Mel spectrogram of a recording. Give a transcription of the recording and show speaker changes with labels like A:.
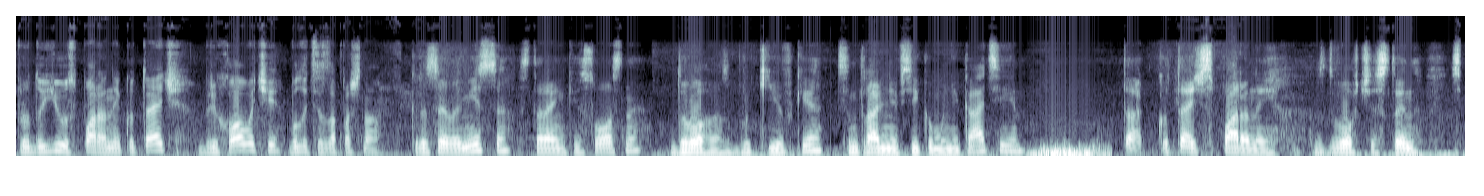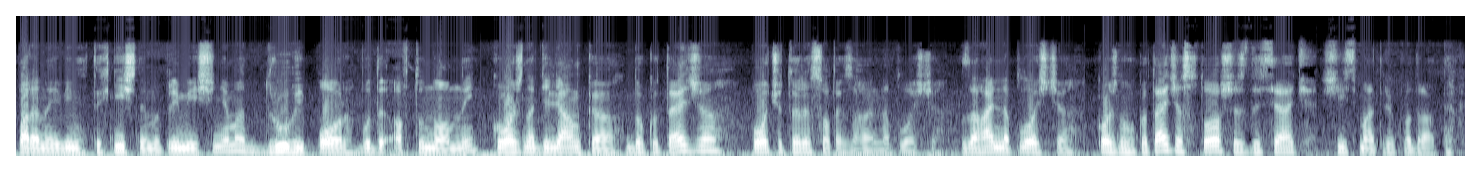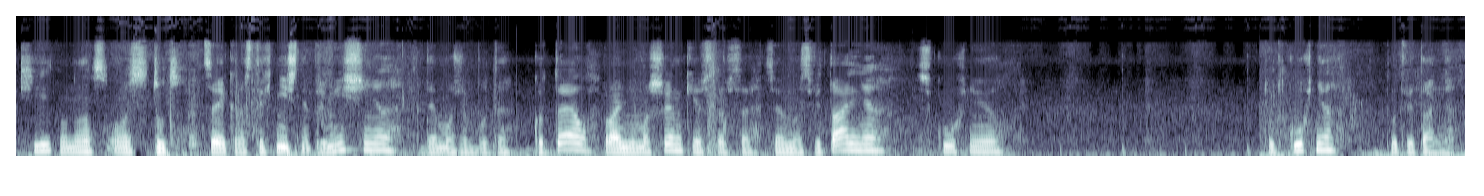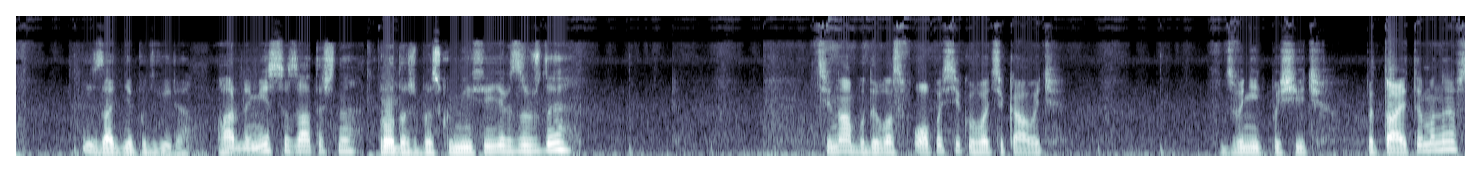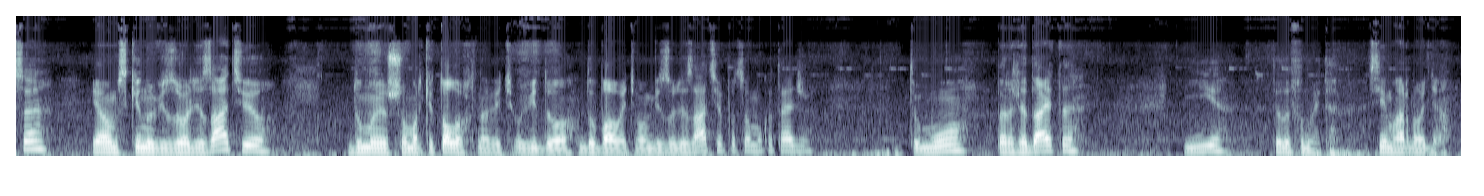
A: Продаю спарений котедж, Брюховичі, вулиця Запашна. Красиве місце, старенькі сосни, дорога з бруківки, центральні всі комунікації. Так, котедж спарений з двох частин. Спарений він технічними приміщеннями. Другий поверх буде автономний. Кожна ділянка до котеджа по 4 сотих загальна площа. Загальна площа кожного котеджа 166 метрів квадратних. Хід у нас ось тут. Це якраз технічне приміщення, де може бути котел, пральні машинки, все все. Це у нас вітальня з кухнею. Тут кухня, тут вітальня. І заднє подвір'я. Гарне місце затишне. Продаж без комісії, як завжди. Ціна буде у вас в описі, кого цікавить. Дзвоніть, пишіть, питайте мене все. Я вам скину візуалізацію. Думаю, що маркетолог навіть у відео додавить вам візуалізацію по цьому котеджу. Тому переглядайте і телефонуйте. Всім гарного дня!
